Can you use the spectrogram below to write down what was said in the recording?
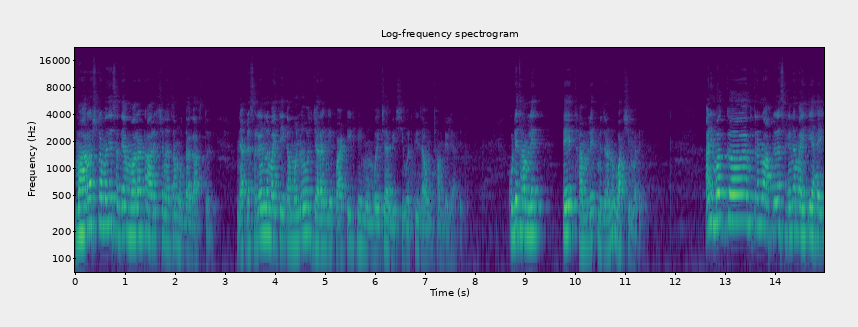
महाराष्ट्रामध्ये सध्या मराठा आरक्षणाचा मुद्दा गाजतोय. आणि आपल्या सगळ्यांना माहिती आहे का मनोज जरांगे पाटील हे मुंबईच्या वेशीवरती जाऊन थांबलेले आहेत. कुठे थांबलेत? ते थांबलेत मित्रांनो वाशीमध्ये. आणि मग मित्रांनो आपल्याला सगळ्यांना माहिती आहे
